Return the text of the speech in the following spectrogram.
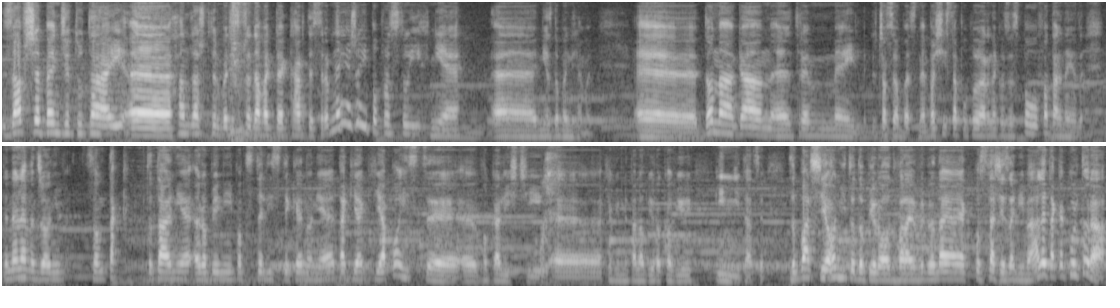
Zawsze będzie tutaj e, handlarz, który będzie sprzedawać te karty srebrne, jeżeli po prostu ich nie, e, nie zdobędziemy. E, Donagan e, Tremail, czasy obecne, basista popularnego zespołu Fatalne Jędze. Ten element, że oni są tak totalnie robieni pod stylistykę, no nie, tak jak japońscy e, wokaliści e, heavy metalowi, rockowi inni tacy. Zobaczcie, oni to dopiero odwalają, wyglądają jak postacie z anime, ale taka kultura.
